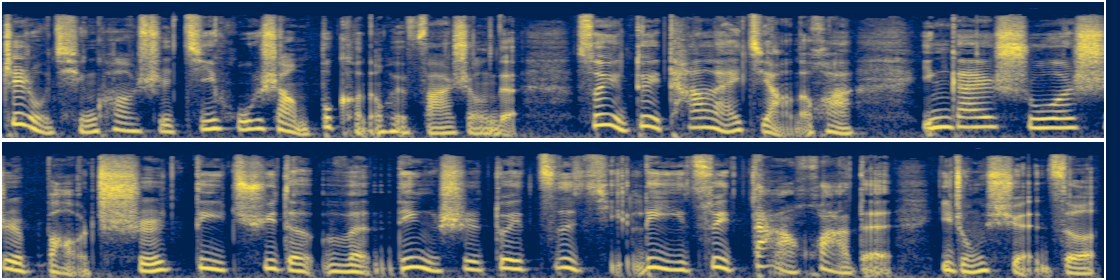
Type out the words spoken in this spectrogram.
这种情况是几乎上不可能会发生的。所以对他来讲的话，应该说是保持地区的稳定，是对自己利益最大化的一种选择。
